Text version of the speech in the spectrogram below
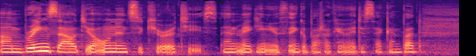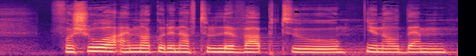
um, brings out your own insecurities and making you think about okay wait a second but for sure i'm not good enough to live up to you know them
